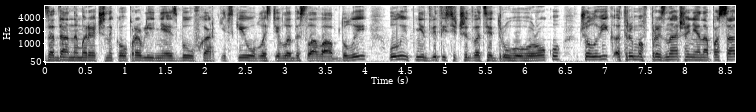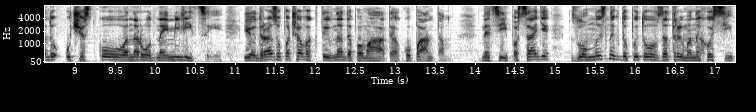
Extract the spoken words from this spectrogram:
За даними речника управління СБУ в Харківській області Владислава Абдули, у липні 2022 року чоловік отримав призначення на посаду участкового народної міліції і одразу почав активно допомагати окупантам. На цій посаді зловмисник допитував затриманих осіб.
